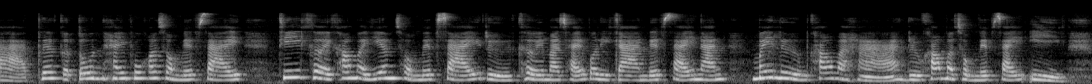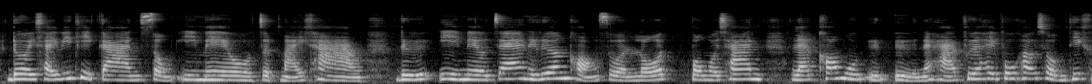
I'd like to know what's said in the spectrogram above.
ลาด เพื่อกระตุ้นให้ผู้เข้าชมเว็บไซต์ ที่เคยเข้ามาเยี่ยมชมเว็บไซต์ หรือเคยมาใช้บริการเว็บไซต์นั้น ไม่ลืมเข้ามาหาหรือเข้ามาชมเว็บไซต์อีก โดยใช้วิธีการส่งอีเมล จดหมายข่าว หรืออีเมลแจ้งในเรื่องของส่วนลดโปรโมชั่น และข้อมูลอื่น ๆนะคะ เพื่อให้ผู้เข้าชมที่เค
